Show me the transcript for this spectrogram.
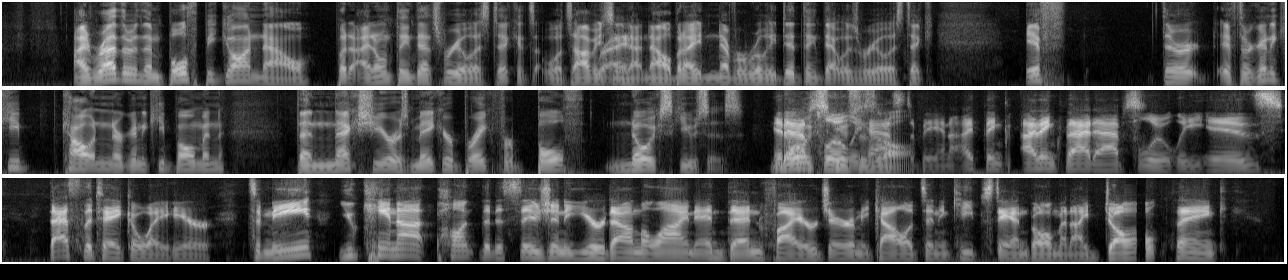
I'd rather them both be gone now, but I don't think that's realistic. It's well, it's obviously Right. not now, but I never really did think that was realistic. If they're if they're going to keep Colliton, they're going to keep Bowman, then next year is make or break for both. No excuses. It no absolutely excuses at has all. to be, and I think I think that absolutely is. That's the takeaway here. To me, you cannot punt the decision a year down the line and then fire Jeremy Colliton and keep Stan Bowman. I don't think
